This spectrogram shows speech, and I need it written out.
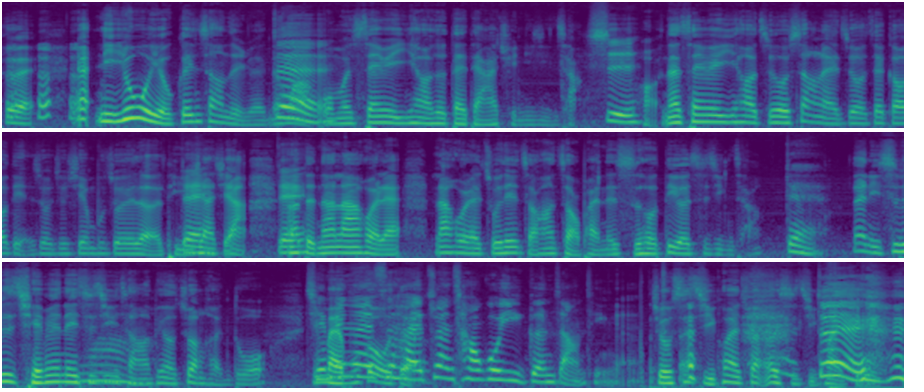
对，那你如果有跟上的人的话，我们三月一号就带大家全力进场，是好。那三月一号之后上来之后，在高点的时候就先不追了，停一下下，然后等它拉回来，拉回来，昨天早上早盘的时候第二次进场，对。那你是不是前面那次进场的朋友赚很多？前面那次还赚超过一根涨停哎，九十几块赚二十几块，对，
